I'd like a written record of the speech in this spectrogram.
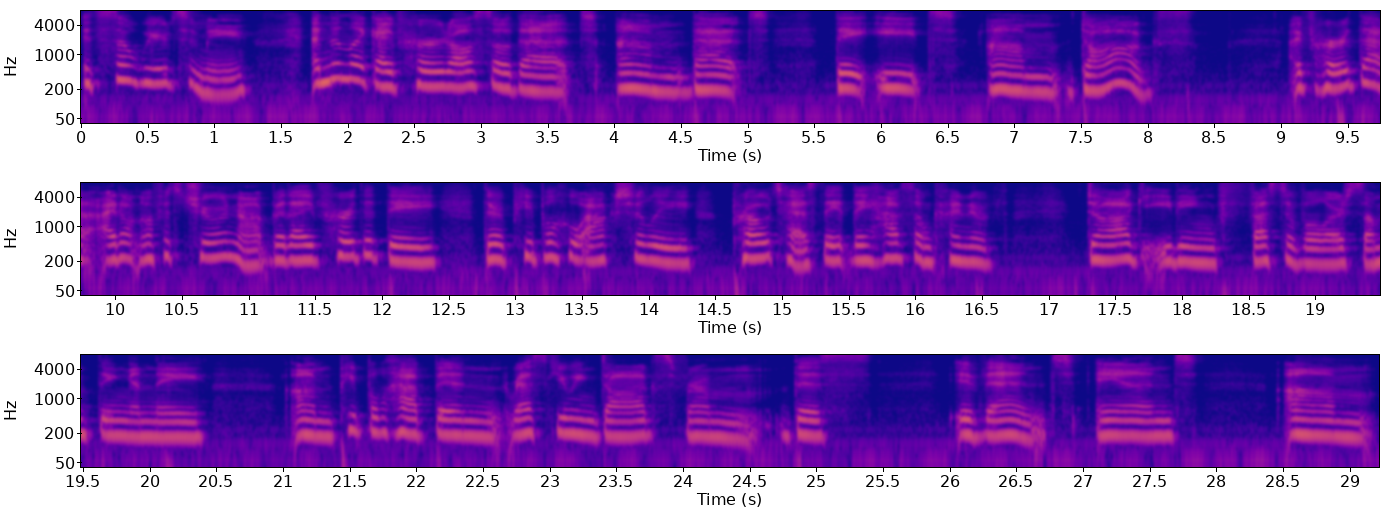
it's so weird to me. And then like I've heard also that um that they eat um dogs. I've heard that. I don't know if it's true or not, but I've heard that they there are people who actually protest. They they have some kind of dog eating festival or something and they um people have been rescuing dogs from this event and um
